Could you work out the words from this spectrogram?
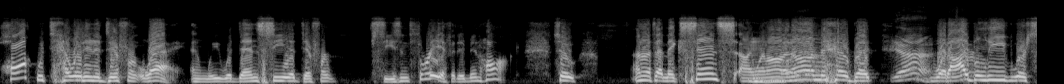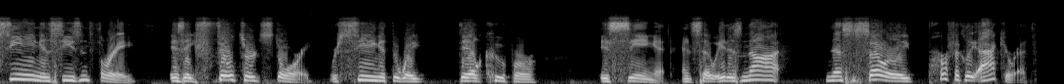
Hawk would tell it in a different way, and we would then see a different season three if it had been Hawk. So I don't know if that makes sense. I went mm-hmm. on and oh, on there, but yeah. what I believe we're seeing in season three is a filtered story. We're seeing it the way Dale Cooper is seeing it. And so it is not necessarily perfectly accurate.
